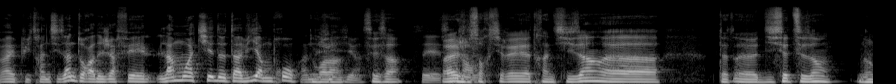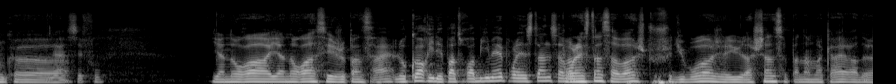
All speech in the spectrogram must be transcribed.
Ouais, et puis 36 ans, tu auras déjà fait la moitié de ta vie en pro, en voilà, c'est ça. ouais, je sortirai 36 ans, peut-être 17 saisons. Mhm. Donc, c'est fou. Il y en aura, il y en aura assez, je pense. le corps, il n'est pas trop abîmé pour l'instant, ça va? Pour l'instant, ça va. Je touche du bois. J'ai eu la chance pendant ma carrière de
